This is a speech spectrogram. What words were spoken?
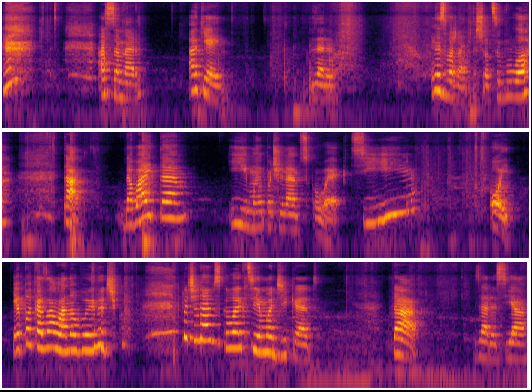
АСМР. Окей. Зараз. Не зважайте, що це було. Так, давайте. І ми починаємо з колекції. Ой, я показала новиночку. Починаємо з колекції Cat. Так, зараз я,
